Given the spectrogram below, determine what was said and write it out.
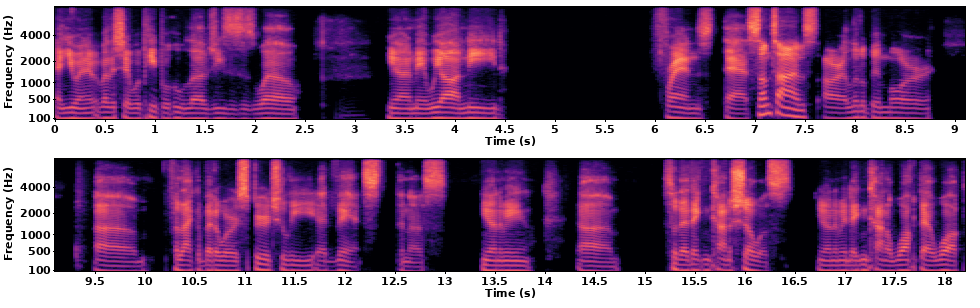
and you're in a relationship with people who love Jesus as well. You know what I mean? We all need friends that sometimes are a little bit more, um, for lack of a better word, spiritually advanced than us. You know what I mean? Um, so that they can kind of show us. You know what I mean? They can kind of walk that walk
